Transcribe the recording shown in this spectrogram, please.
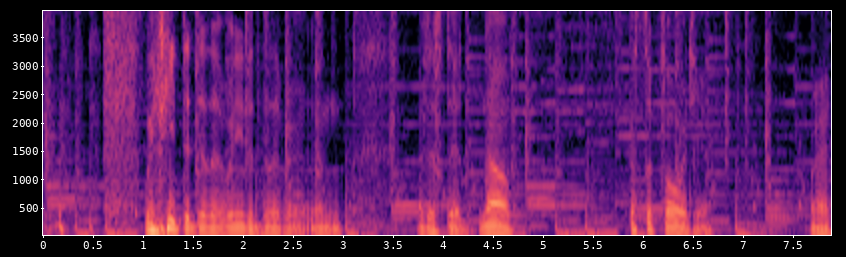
we need to deliver. We need to deliver, and I just did. Now let's look forward here. Right.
